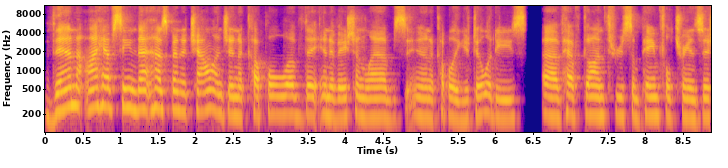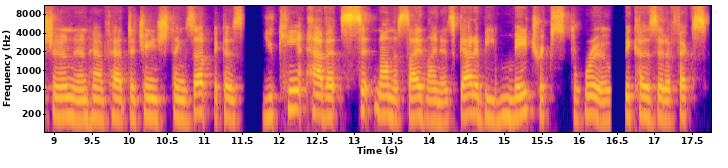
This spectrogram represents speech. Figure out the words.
then I have seen that has been a challenge in a couple of the innovation labs in a couple of utilities uh, have gone through some painful transition and have had to change things up because you can't have it sitting on the sideline. It's got to be matrix through because it affects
